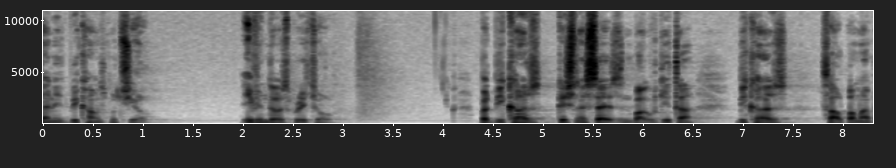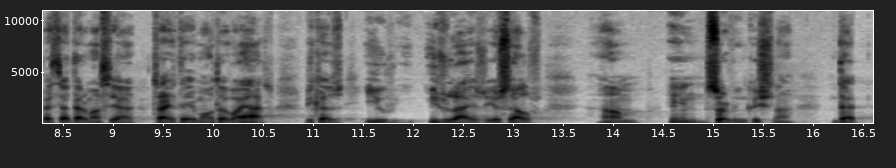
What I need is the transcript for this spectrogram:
then it becomes material, even though spiritual. But because Krishna says in Bhagavad Gita, because salpamapasya dharmasya trayate mautavayat, because you utilize yourself um, in serving Krishna, that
